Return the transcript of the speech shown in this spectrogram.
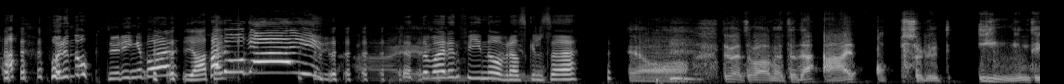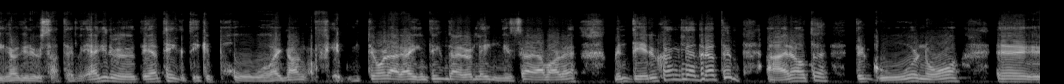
For en opptur, Ingeborg! Ja, takk. Hallo, Geir! Nei, Det var en fin overraskelse. Ja, du vet hva, Anette. Det er absolutt ingenting å grue seg til. Jeg, gru, jeg tenkte ikke på engang 50 år, er jo ingenting. Det er jo lenge siden jeg var det. Men det du kan glede deg til, er at det, det går nå eh,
